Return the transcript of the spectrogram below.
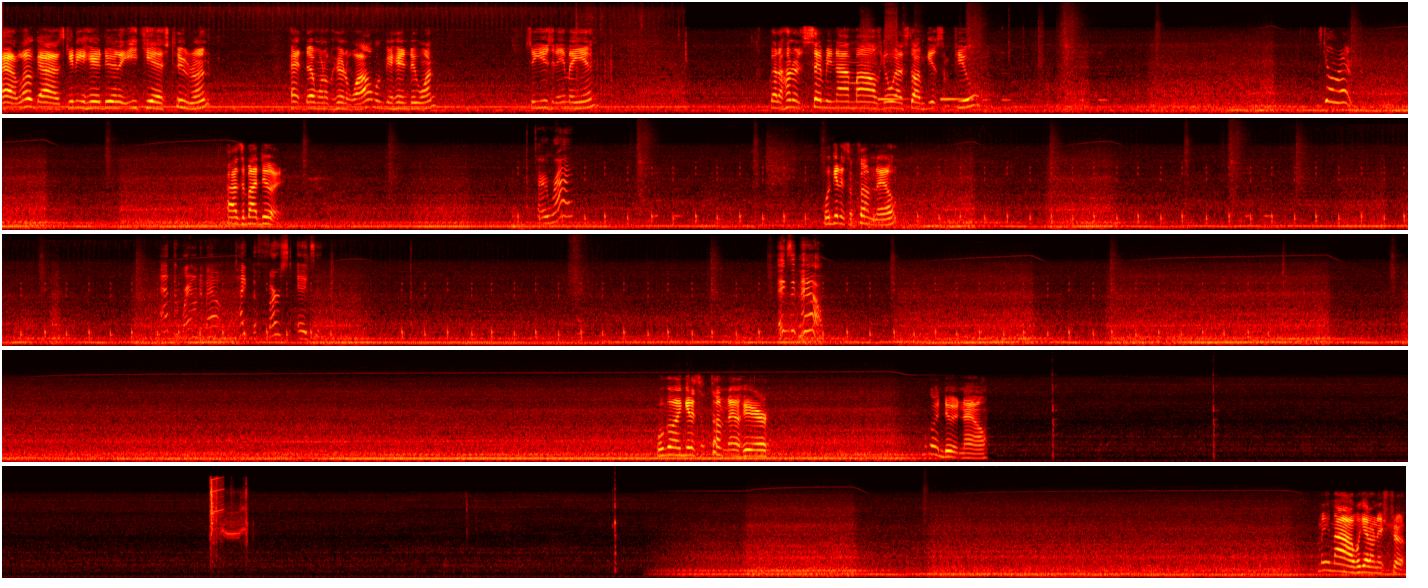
Hello guys, Kitty here doing an ETS2 run. Hadn't done one over here in a while. We'll go ahead and do one. So using MAN. Got 179 miles to go. We gotta stop and get some fuel. Let's go around. How's everybody doing? Turn right. We'll get us a thumbnail. At the roundabout, take the first exit. Exit now. We'll go ahead and get us a thumbnail here. We'll go ahead and do it now. Many miles we got on this truck?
